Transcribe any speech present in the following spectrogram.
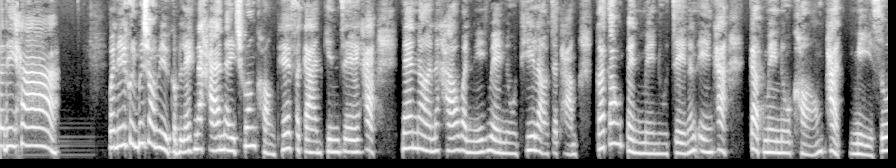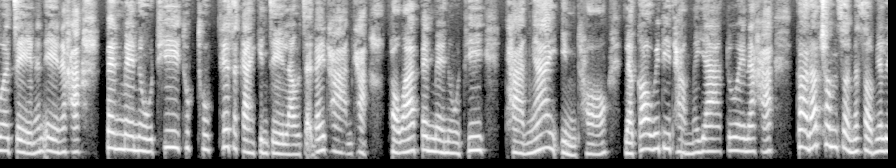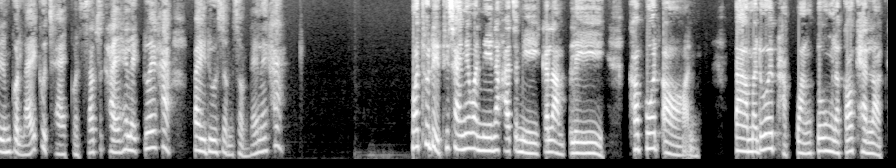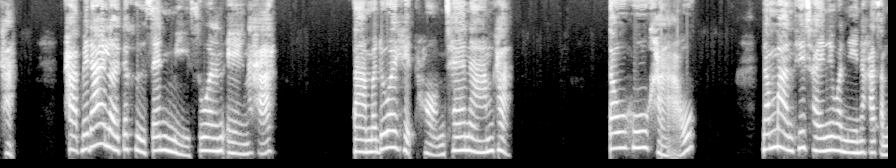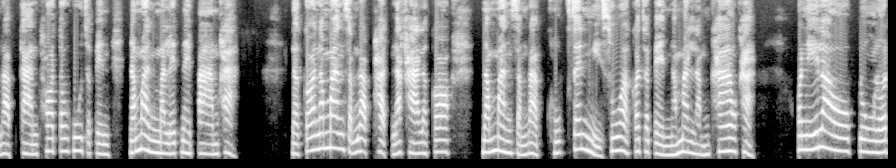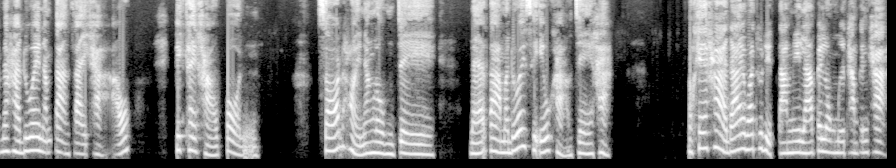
สวัสดีค่ะ วันนี้คุณผู้ชมอยู่กับเล็กนะคะ ในช่วงของเทศกาลกินเจค่ะ แน่นอนนะคะ วันนี้เมนูที่เราจะทำก็ต้องเป็นเมนูเจนั่นเองค่ะ กับเมนูของผัดหมี่ซั่วเจนั่นเองนะคะ เป็นเมนูที่ทุกๆ เทศกาลกินเจเราจะได้ทานค่ะ เพราะว่าเป็นเมนูที่ทานง่ายอิ่มท้อง แล้วก็วิธีทำไม่ยากด้วยนะคะก่อนรับชมส่วนผสมอย่าลืมกดไลค์กดแชร์กด Subscribe ให้เล็กด้วยค่ะ ไปดูส่วนผสมได้เลยค่ะ วัตถุดิบที่ใช้ในวันนี้นะคะ จะมีกระหล่ำปลีข้าวโพดอ่อน ตามมาด้วยผักกวางตุ้งแล้วก็แครอทค่ะ ขาดไม่ได้เลยก็คือเส้นหมี่ซั่วนั่นเองนะคะ ตามมาด้วยเห็ดหอมแช่น้ำค่ะ เต้าหู้ขาว น้ำมันที่ใช้ในวันนี้นะคะสำหรับการทอดเต้าหู้จะเป็นน้ำมันเมล็ดในปาล์มค่ะ แล้วก็น้ำมันสำหรับผัดนะคะ แล้วก็ น้ำมันสำหรับคลุกเส้นหมี่ซั่วก็จะเป็นน้ำมันลำข้าวค่ะ วันนี้เราปรุงรสนะคะด้วยน้ำตาลทรายขาว พริกไทยขาวป่น ซอสหอยนางรมเจ และตามมาด้วยซีอิ๊วขาวเจค่ะ โอเคค่ะ ได้วัตถุดิบตามนี้แล้วไปลงมือทำกันค่ะ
